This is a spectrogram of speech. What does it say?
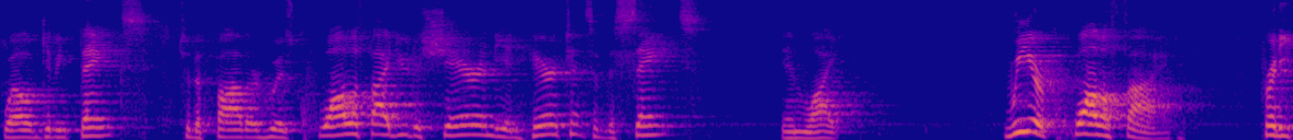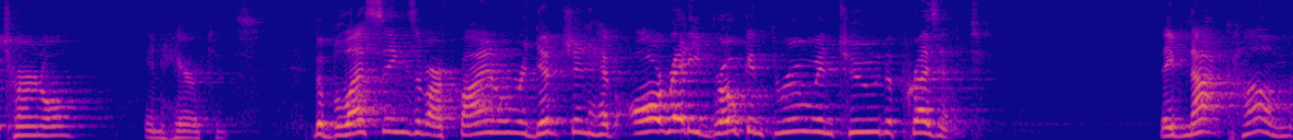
12, giving thanks to the Father who has qualified you to share in the inheritance of the saints in light. We are qualified for an eternal inheritance. The blessings of our final redemption have already broken through into the present. They've not come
